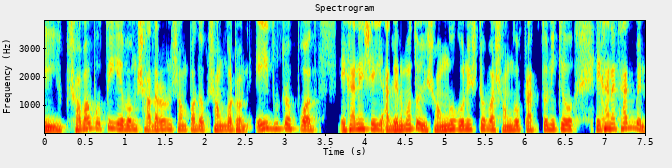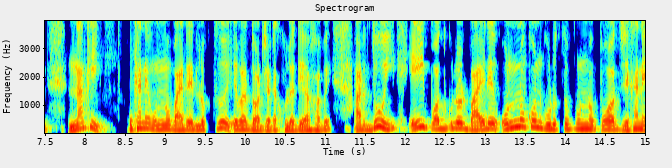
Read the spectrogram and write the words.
এই সভাপতি এবং সাধারণ সম্পাদক সংগঠন, এই দুটো পদ এখানে সেই আগের মতোই সংঘ ঘনিষ্ঠ বা সংঘ প্রাক্তনীকেও এখানে থাকবেন, নাকি এখানে অন্য বাইরের লোককেও এবার দরজাটা খুলে দেওয়া হবে। আর দুই, এই পদগুলোর বাইরে অন্য কোন গুরুত্বপূর্ণ পদ যেখানে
